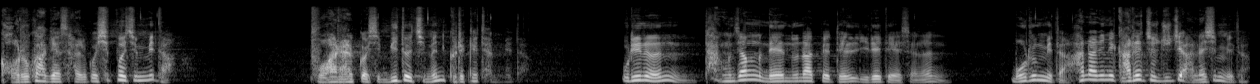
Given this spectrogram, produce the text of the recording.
거룩하게 살고 싶어집니다. 부활할 것이 믿어지면 그렇게 됩니다. 우리는 당장 내 눈앞에 될 일에 대해서는 모릅니다. 하나님이 가르쳐 주지 않으십니다.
